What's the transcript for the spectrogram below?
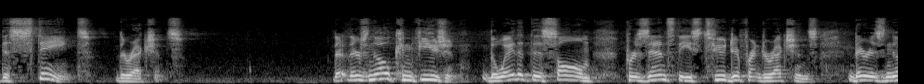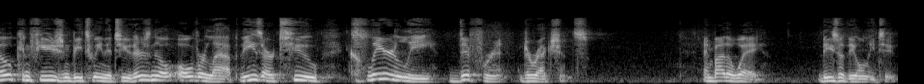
distinct directions. There's no confusion. The way that this psalm presents these two different directions, there is no confusion between the two. There's no overlap. These are two clearly different directions. And by the way, these are the only two.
